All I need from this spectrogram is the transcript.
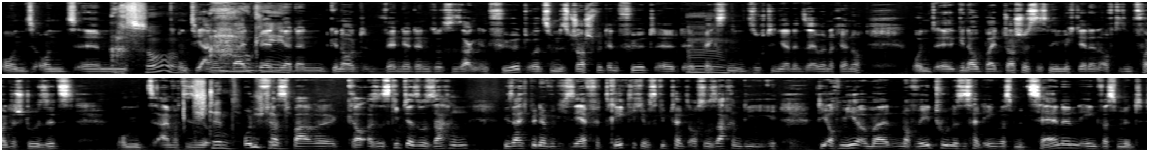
Und und ähm, Ach so. und die anderen Ah, beiden okay. werden ja dann genau werden ja dann sozusagen entführt oder zumindest Josh wird entführt. Äh, Mm. Paxton sucht ihn ja dann selber nachher noch und äh, genau bei Josh ist es nämlich der dann auf diesem Folterstuhl sitzt und einfach diese Stimmt, unfassbare Grau also es gibt ja so Sachen wie gesagt ich bin ja wirklich sehr verträglich aber es gibt halt auch so Sachen die die auch mir immer noch wehtun. Das ist halt irgendwas mit Zähnen irgendwas mit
